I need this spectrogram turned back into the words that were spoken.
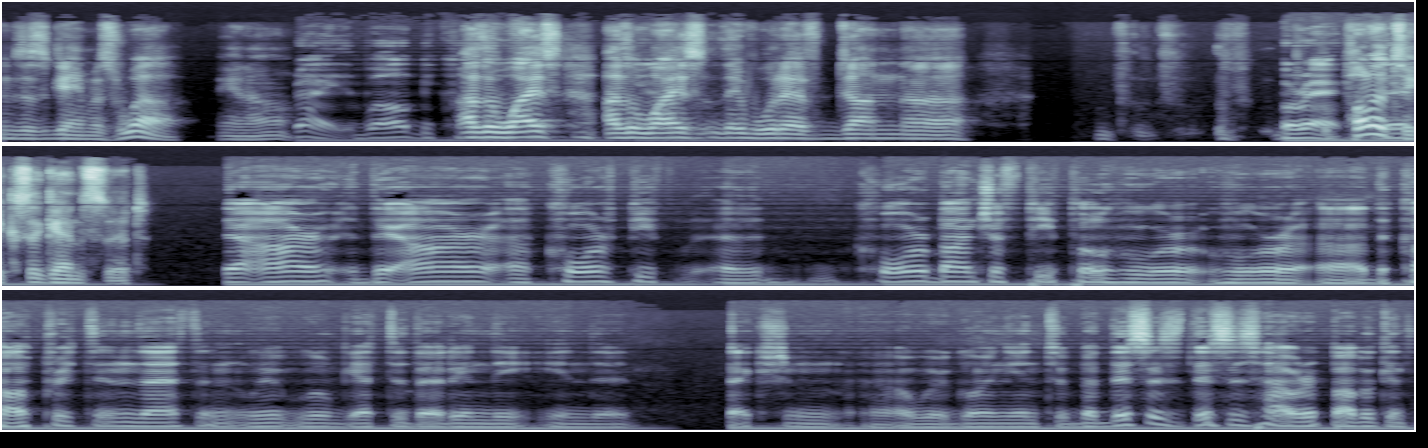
in this game as well, you know. right? Well, because Otherwise, otherwise they would have done uh, correct politics against it. there are there are a core people a core bunch of people who are who are uh, the culprit in that and we will get to that in the in the section uh, we're going into but this is this is how republicans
